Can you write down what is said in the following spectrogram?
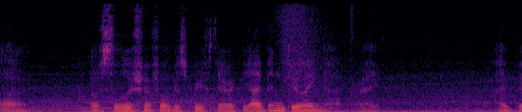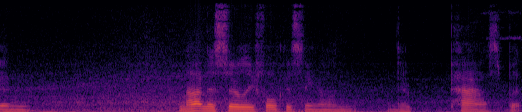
uh, of solution focused brief therapy, I've been doing that, right? I've been not necessarily focusing on their past, but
